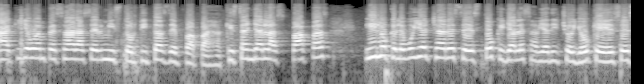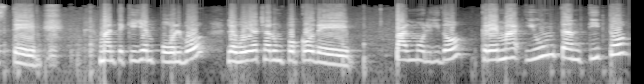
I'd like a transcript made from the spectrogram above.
aquí ya voy a empezar a hacer mis tortitas de papa. Aquí están ya las papas. Y lo que le voy a echar es esto, que ya les había dicho yo, que es este, mantequilla en polvo. Le voy a echar un poco de pan molido, crema y un tantito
